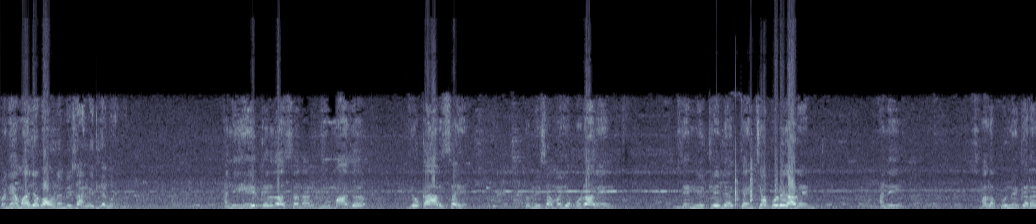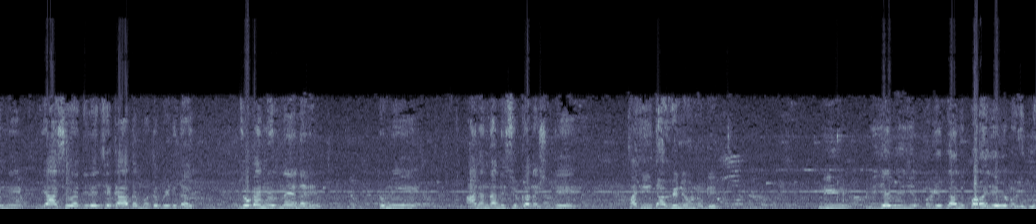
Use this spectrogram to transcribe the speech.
पण ह्या माझ्या भावना मी सांगितल्या पाहिजे. आणि हे करत असताना मी माझं जो काय आरसा आहे तो मी समाजापुढे आणेन. ज्यांनी केलं त्यांच्यापुढे आणेन. आणि मला पुणेकरांनी जे आशीर्वाद दिले जे काय आता मतपेटीत आहेत. जो काय निर्णय येणार आहे तुम्ही आनंदाने स्वीकारणार शेवटी माझी दहावी निवडणूक आहे. मी विजय बी बघितला आणि पराजय बी बघितला.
